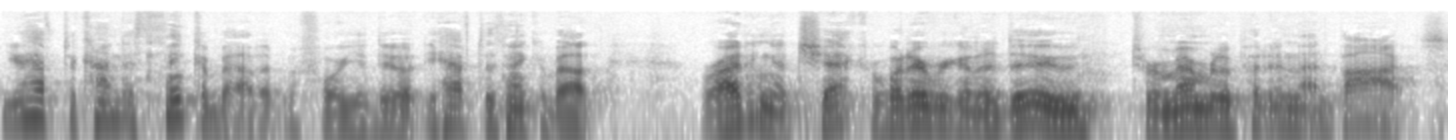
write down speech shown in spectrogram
you have to kind of think about it before you do it. You have to think about writing a check or whatever you're going to do to remember to put in that box.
